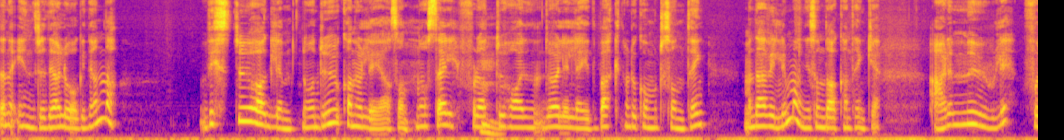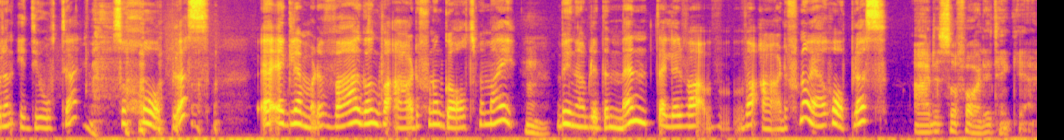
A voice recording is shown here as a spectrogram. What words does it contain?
denne indre dialogen igjen, da Hvis du har glemt noe Du kan jo le av sånt noe selv, for mm. du, har, du er litt laidback når det kommer til sånne ting, men det er veldig mange som da kan tenke Er det mulig? For en idiot jeg er. Så håpløs. Jeg, jeg glemmer det hver gang. Hva er det for noe galt med meg? Mm. Begynner jeg å bli dement, eller hva, hva er det for noe? Jeg er håpløs. Er det så farlig, tenker jeg.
